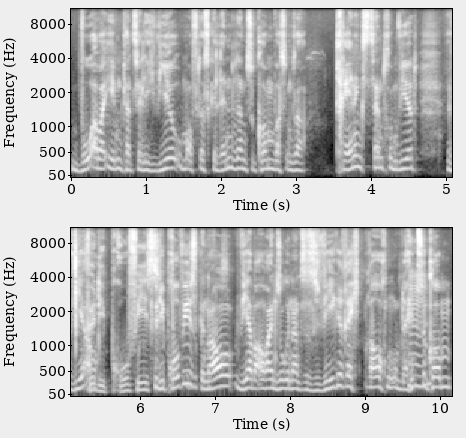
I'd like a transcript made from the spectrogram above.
Wo aber eben tatsächlich wir, um auf das Gelände dann zu kommen, was unser Trainingszentrum wird. Wir für auch, die Profis? Für die Profis, genau. Wir aber auch ein sogenanntes Wegerecht brauchen, um dahin mhm. zu kommen,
